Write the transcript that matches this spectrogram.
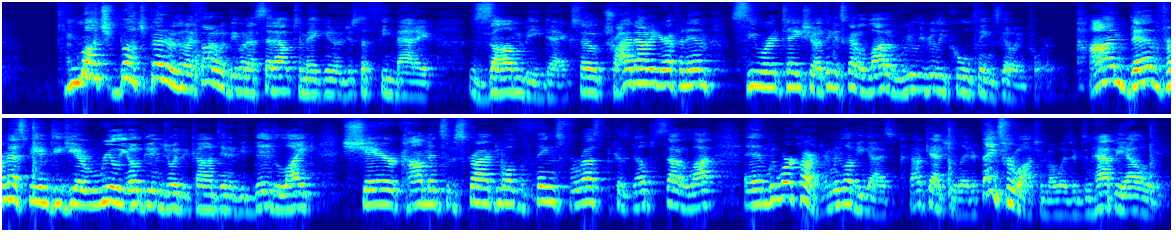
much, much better than I thought it would be when I set out to make, you know, just a thematic zombie deck. So try it out at your FNM, see where it takes you. I think it's got a lot of really, really cool things going for it. I'm Dev from SBMTG. I really hope you enjoyed the content. If you did, like, share, comment, subscribe, do all the things for us because it helps us out a lot. And we work hard and we love you guys. I'll catch you later. Thanks for watching, my wizards, and happy Halloween.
